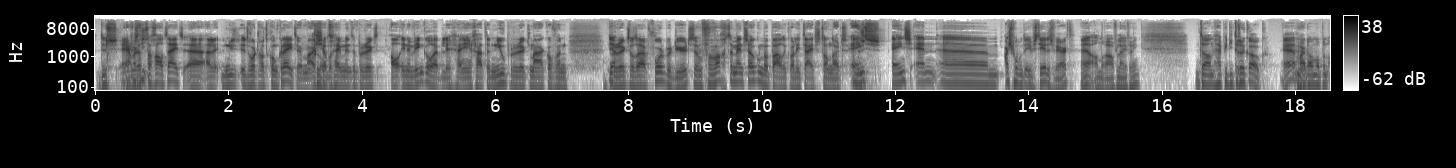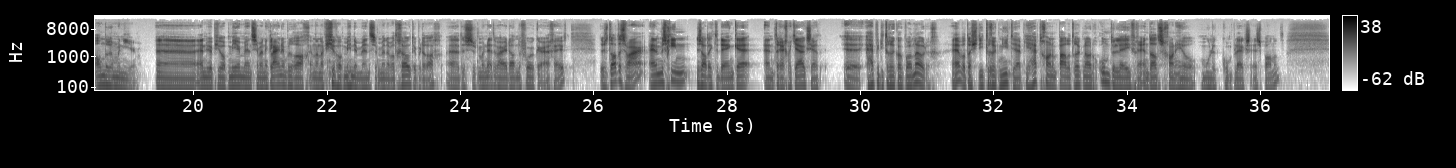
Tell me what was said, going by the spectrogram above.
dus ja, maar dat is toch altijd. Uh, nu, het wordt wat concreter. Maar als Klopt. je op een gegeven moment een product al in een winkel hebt liggen. en je gaat een nieuw product maken. of een product ja. wat daarop voortborduurt. dan verwachten mensen ook een bepaalde kwaliteitsstandaard. Eens, dus... eens. En uh, als je bijvoorbeeld met investeerders werkt, hè, andere aflevering. dan heb je die druk ook. Hè, maar dan op een andere manier. Eh, en nu heb je wat meer mensen met een kleiner bedrag. En dan heb je wat minder mensen met een wat groter bedrag. Uh, dus het is maar net waar je dan de voorkeur aan geeft. Dus dat is waar. En misschien zat ik te denken, en terecht wat jij ook zegt, uh, heb je die druk ook wel nodig? Hè? Want als je die druk niet hebt, je hebt gewoon een bepaalde druk nodig om te leveren. En dat is gewoon heel moeilijk, complex en spannend.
